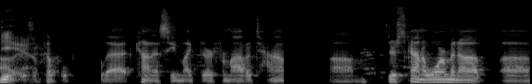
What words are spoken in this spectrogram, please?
Uh, There's a couple people that kind of seem like they're from out of town. Um, they're just kind of warming up, uh,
